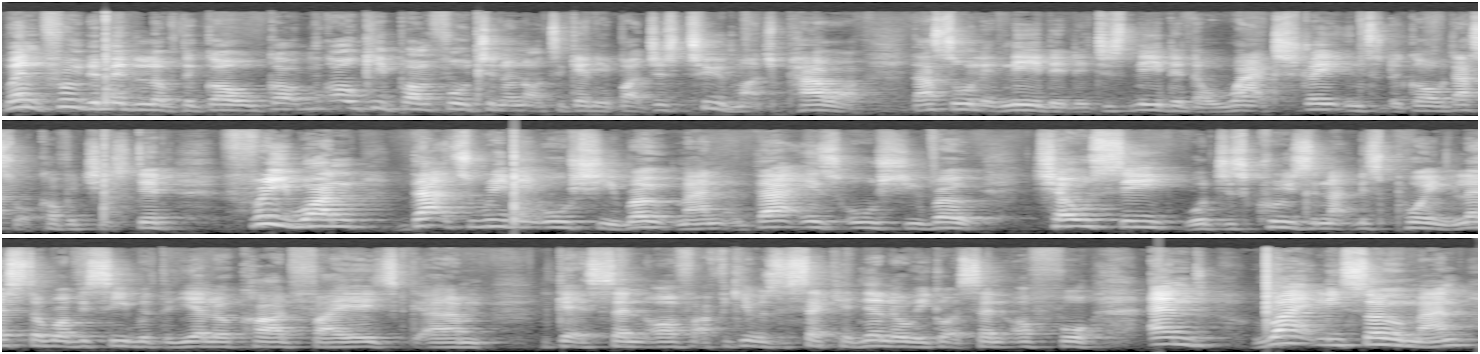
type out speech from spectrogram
Went through the middle of the goal. Goalkeeper unfortunate not to get it, but just too much power. That's all it needed. It just needed a whack straight into the goal. That's what Kovacic did. 3-1. That's really all she wrote, man. That is all she wrote. Chelsea were just cruising at this point. Leicester, obviously, with the yellow card, Faes um, gets sent off. I think it was the second yellow he got sent off for. And rightly so, man.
